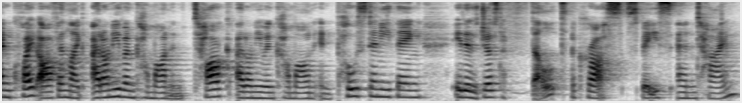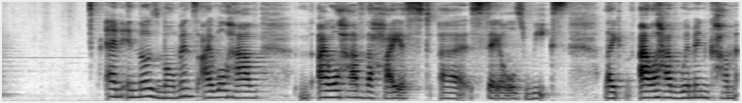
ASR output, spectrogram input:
And quite often like I don't even come on and talk, I don't even come on and post anything. It is just felt across space and time and in those moments i will have i will have the highest uh, sales weeks. Like i will have women come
